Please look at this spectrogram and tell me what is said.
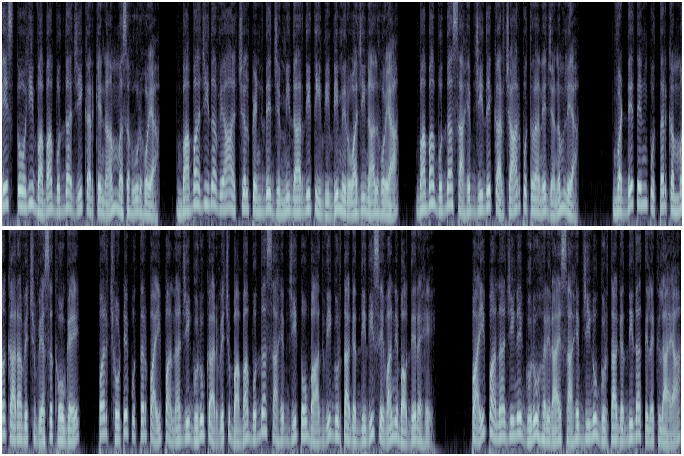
ਇਸ ਤੋਂ ਹੀ ਬਾਬਾ ਬੁੱਧਾ ਜੀ ਕਰਕੇ ਨਾਮ ਮਸ਼ਹੂਰ ਹੋਇਆ। ਬਾਬਾ ਜੀ ਦਾ ਵਿਆਹ ਅਚਲ ਪਿੰਡ ਦੇ ਜ਼ਿਮੀਦਾਰ ਦੀ ਧੀ ਬੀਬੀ ਮਿਰਵਾ ਜੀ ਨਾਲ ਹੋਇਆ। ਬਾਬਾ ਬੁੱਧਾ ਸਾਹਿਬ ਜੀ ਦੇ ਘਰ ਚਾਰ ਪੁੱਤਰਾਂ ਨੇ ਜਨਮ ਲਿਆ। ਵੱਡੇ ਤਿੰਨ ਪੁੱਤਰ ਕੰਮਾਂ-ਕਾਰਾਂ ਵਿੱਚ ਵਿਅਸਤ ਹੋ ਗਏ, ਪਰ ਛੋਟੇ ਪੁੱਤਰ ਭਾਈ ਭਾਨਾ ਜੀ ਗੁਰੂ ਘਰ ਵਿੱਚ ਬਾਬਾ ਬੁੱਧਾ ਸਾਹਿਬ ਜੀ ਤੋਂ ਬਾਅਦ ਵੀ ਗੁਰਤਾਗੱਦੀ ਦੀ ਸੇਵਾ ਨਿਭਾਉਂਦੇ ਰਹੇ। ਭਾਈ ਭਾਨਾ ਜੀ ਨੇ ਗੁਰੂ ਹਰਿਰਾਏ ਸਾਹਿਬ ਜੀ ਨੂੰ ਗੁਰਤਾਗੱਦੀ ਦਾ ਤਿਲਕ ਲਾਇਆ।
